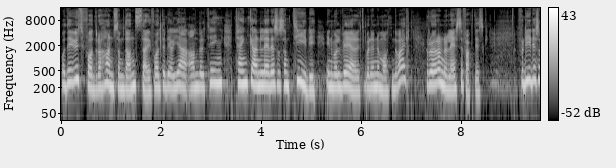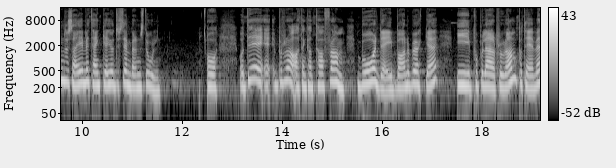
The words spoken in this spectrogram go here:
Og det utfordrer han som danser i forhold til det å gjøre andre ting, tenke annerledes og samtidig involvere dette på denne måten. Det var helt rørende å lese, faktisk. Fordi det som du sier, vi tenker jo, du ser brenne stolen. Og, og, det er bra at en kan ta fram både i barnebøker, i populære program på TV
